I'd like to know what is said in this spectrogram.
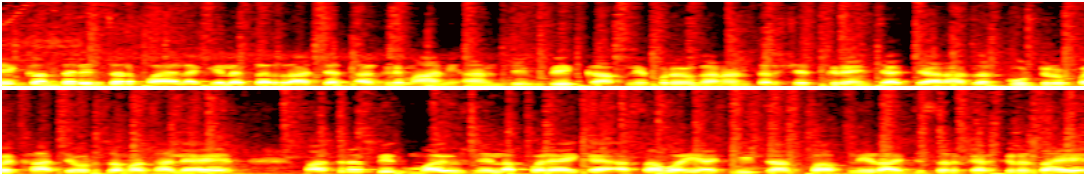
एकंदरीत जर पाहायला गेलं तर राज्यात अग्रिम आणि अंतिम पीक कापणी प्रयोगानंतर शेतकऱ्यांच्या चार हजार कोटी रुपये खात्यावर जमा झाले आहेत. मात्र पीक विमा योजनेला पर्याय काय असावा याची चाचपापणी राज्य सरकार करत आहे.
